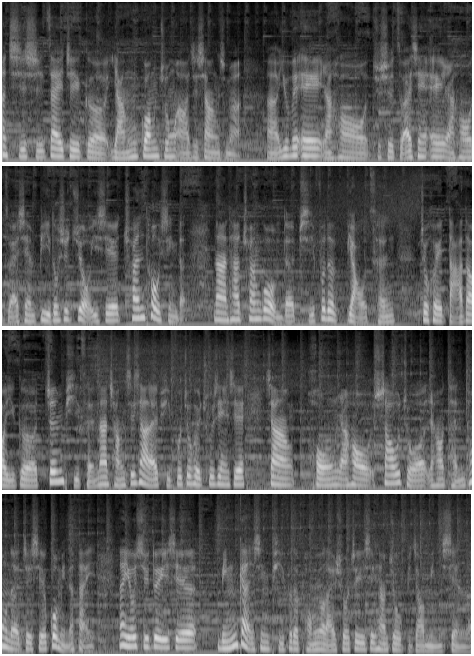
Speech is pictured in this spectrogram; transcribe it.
那其实，在这个阳光中啊，就像什么呃 UVA，然后就是紫外线 A，然后紫外线 B 都是具有一些穿透性的。那它穿过我们的皮肤的表层，就会达到一个真皮层。那长期下来，皮肤就会出现一些像红，然后烧灼，然后疼痛的这些过敏的反应。那尤其对一些敏感性皮肤的朋友来说，这一现象就比较明显了。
